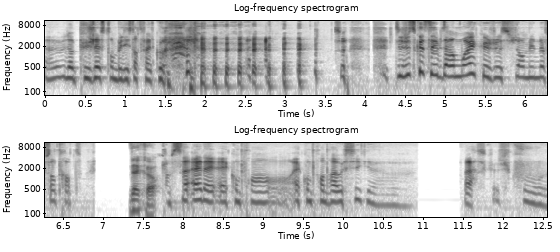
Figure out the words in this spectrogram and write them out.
Euh, non, puis je laisse tomber l'histoire de Falco. Je dis juste que c'est bien moi et que je suis en 1930. D'accord. Comme ça, elle, elle, elle comprend, elle comprendra aussi que. Voilà, parce que du coup, euh,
